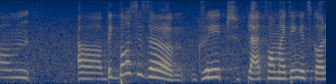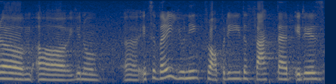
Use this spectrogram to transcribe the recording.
Um, uh, Bigg Boss is a great platform. I think it's got a, uh, you know, uh, it's a very unique property. The fact that it is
